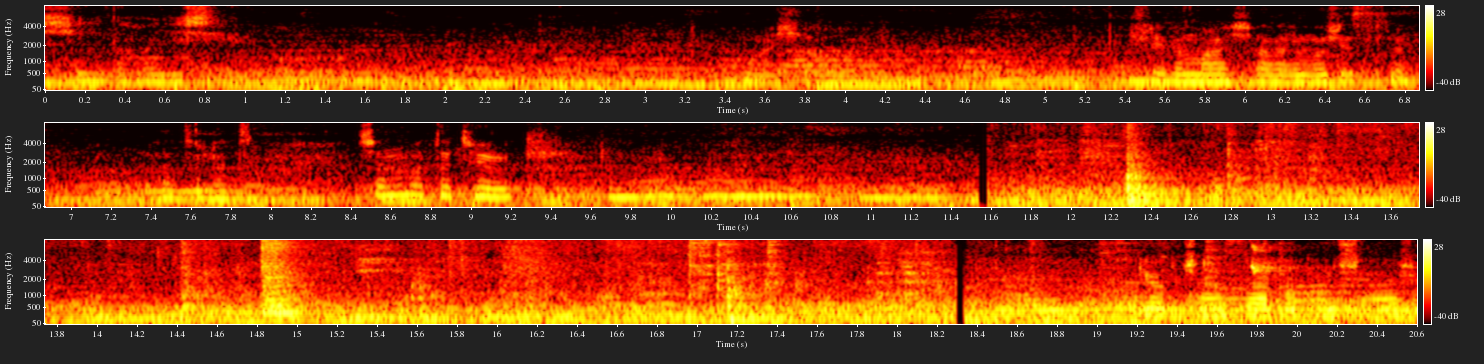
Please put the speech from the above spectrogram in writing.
Yeşil daha yeşil. Maşallah. Şuraya bir maşallah emojisi. Hatırladım. Canım Atatürk. Günaydın. Gökçen Serp okunuşlar.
